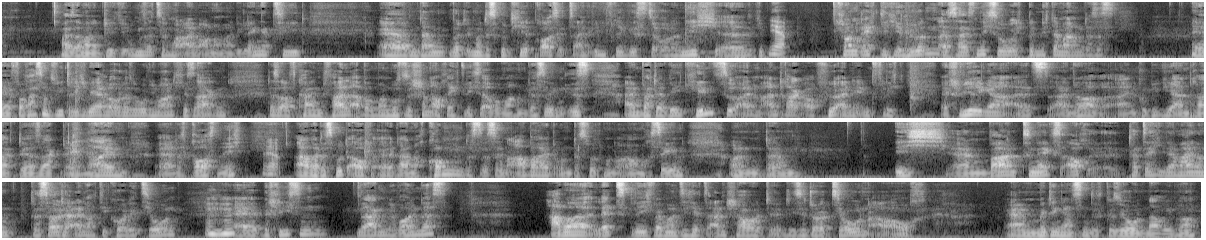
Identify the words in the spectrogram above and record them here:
Also aber natürlich die Umsetzung von allem auch nochmal die Länge zieht. Ähm, dann wird immer diskutiert, brauchst du jetzt ein Impfregister oder nicht. Äh, es gibt ja. schon rechtliche Hürden. Also das heißt nicht so, ich bin nicht der Meinung, dass es äh, verfassungswidrig wäre oder so, wie manche sagen. Das auf keinen Fall, aber man muss es schon auch rechtlich sauber machen. Deswegen ist einfach der Weg hin zu einem Antrag auch für eine Impfpflicht äh, schwieriger als einfach ein Kubicki-Antrag, der sagt, äh, nein, äh, das brauchst nicht. Ja. Aber das wird auch äh, da noch kommen, das ist in Arbeit und das wird man auch noch sehen. Und ähm, ich ähm, war zunächst auch äh, tatsächlich der Meinung, das sollte einfach die Koalition äh, beschließen, sagen, wir wollen das. Aber letztlich, wenn man sich jetzt anschaut, äh, die Situation auch ähm, mit den ganzen Diskussionen darüber,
